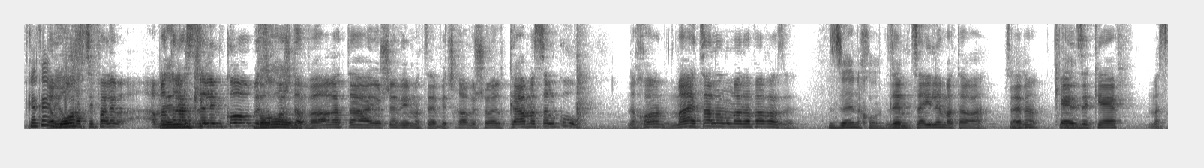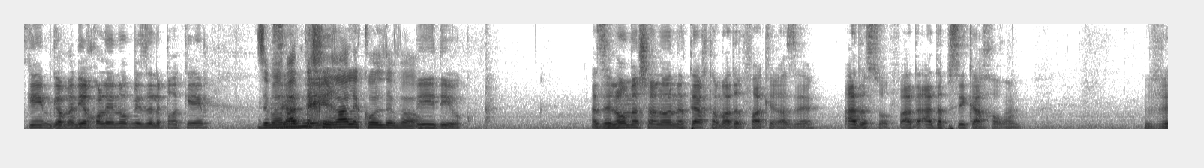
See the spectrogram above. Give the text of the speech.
כן, כן, אירוע. חשיפה, המטרה זה למכ- למכור, בסופו. של דבר אתה יושב עם הצוות שלך ושואל כמה סלקו, נכון? מה יצא לנו מהדבר הזה? זה נכון. זה אמצעי למטרה, בסדר? כן, זה כיף, מסכים, גם אני יכול ליהנות מזה לפרקים, זה מעמד. מכירה לכל דבר. בדיוק. אז זה לא אומר שאני לא אנתח את המאדר פאקר הזה עד הסוף, עד, עד הפסיק האחרון. ו...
